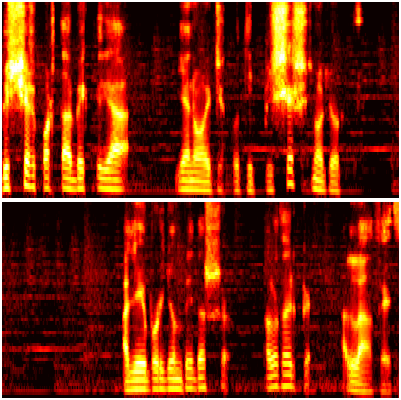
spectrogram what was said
বিশ্বের কর্তা ব্যক্তিরা যেন এটির প্রতি বিশেষ নজর দেন। আজ এ পর্যন্তই দর্শক, ভালো থাকবেন। আল্লাহ হাফেজ।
